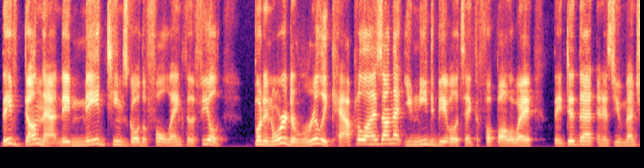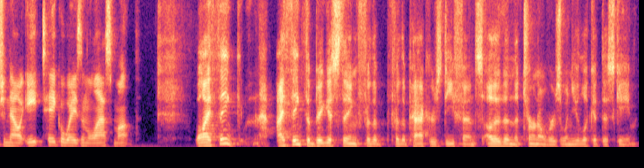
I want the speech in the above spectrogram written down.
They've done that. They've made teams go the full length of the field but in order to really capitalize on that, you need to be able to take the football away. They did that, and as you mentioned, now eight takeaways in the last month. Well, I think I think the biggest thing for the for the Packers defense, other than the turnovers, when you look at this game,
